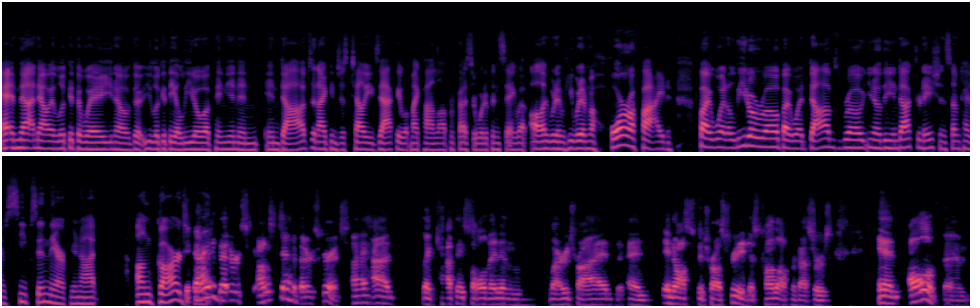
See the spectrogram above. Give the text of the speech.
and that now I look at the way, you know, the, you look at the Alito opinion in, in Dobbs, and I can just tell you exactly what my con law professor would have been saying about all he would have, he would have been horrified by what Alito wrote, by what Dobbs wrote. You know, the indoctrination sometimes seeps in there if you're not on guard. Yeah, I had a better, honestly, I had a better experience. I had like Kathleen Sullivan and Larry Tribe and, and also Charles Fried as con law professors. And all of them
